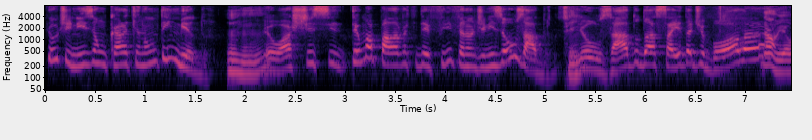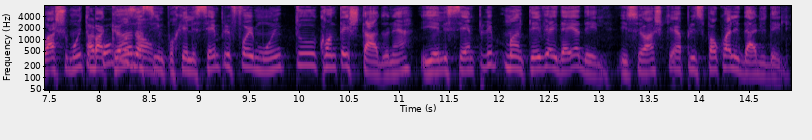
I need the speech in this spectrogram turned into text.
Que o Diniz é um cara que não tem medo. Uhum. Eu acho que se tem uma palavra que define Fernando Diniz é ousado. Sim. Ele é ousado da saída de bola. Não, eu acho muito bacana, conclusão. assim, porque ele sempre foi muito contestado, né? E ele sempre manteve a ideia dele. Isso eu acho que é a principal qualidade dele.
